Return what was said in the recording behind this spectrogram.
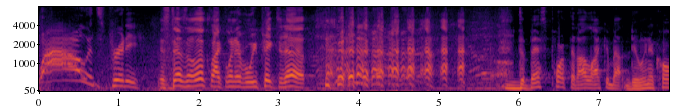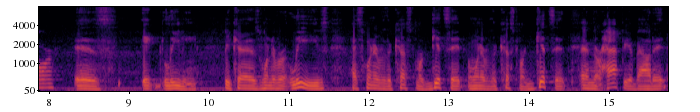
Wow, it's pretty. This doesn't look like whenever we picked it up. The best part that I like about doing a car is it leaving. Because whenever it leaves, that's whenever the customer gets it, and whenever the customer gets it and they're happy about it,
